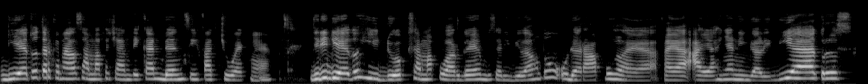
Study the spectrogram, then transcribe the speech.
dia tuh terkenal sama kecantikan dan sifat cueknya. Jadi dia tuh hidup sama keluarga yang bisa dibilang tuh udah rapuh lah ya. Kayak ayahnya ninggalin dia, terus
